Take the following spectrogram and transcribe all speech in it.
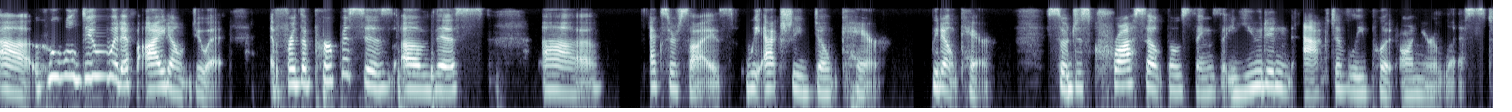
Uh, who will do it if I don't do it? For the purposes of this uh, exercise, we actually don't care. We don't care. So just cross out those things that you didn't actively put on your list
